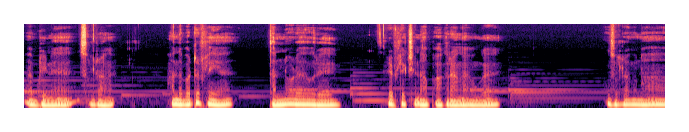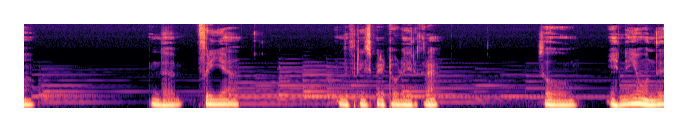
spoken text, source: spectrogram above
அப்படின்னு சொல்கிறாங்க அந்த பட்டர்ஃப்ளையை தன்னோட ஒரு ரிஃப்ளெக்ஷனாக பார்க்குறாங்க அவங்க. சொல்கிறாங்க நான் இந்த ஃப்ரீயாக இந்த ஃப்ரீ ஸ்பிரிட்டோடு இருக்கிறேன். ஸோ என்னையும் வந்து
